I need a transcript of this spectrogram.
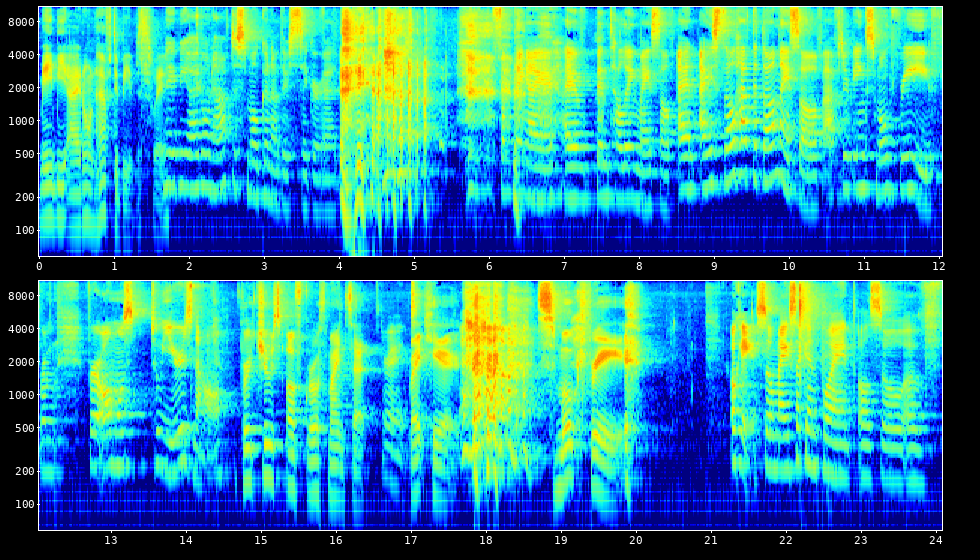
maybe I don't have to be this way. Maybe I don't have to smoke another cigarette. Some something I I've been telling myself, and I still have to tell myself after being smoke free from for almost two years now. Virtues of growth mindset. Right. Right here. Smoke free. Okay, so my second point also of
